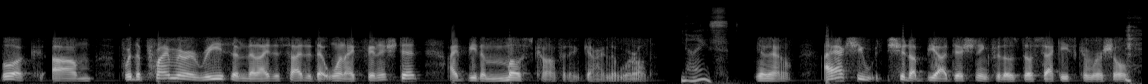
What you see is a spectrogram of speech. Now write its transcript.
book. Um, for the primary reason that I decided that when I finished it, I'd be the most confident guy in the world. Nice. You know, I actually should be auditioning for those Dos Equis commercials.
